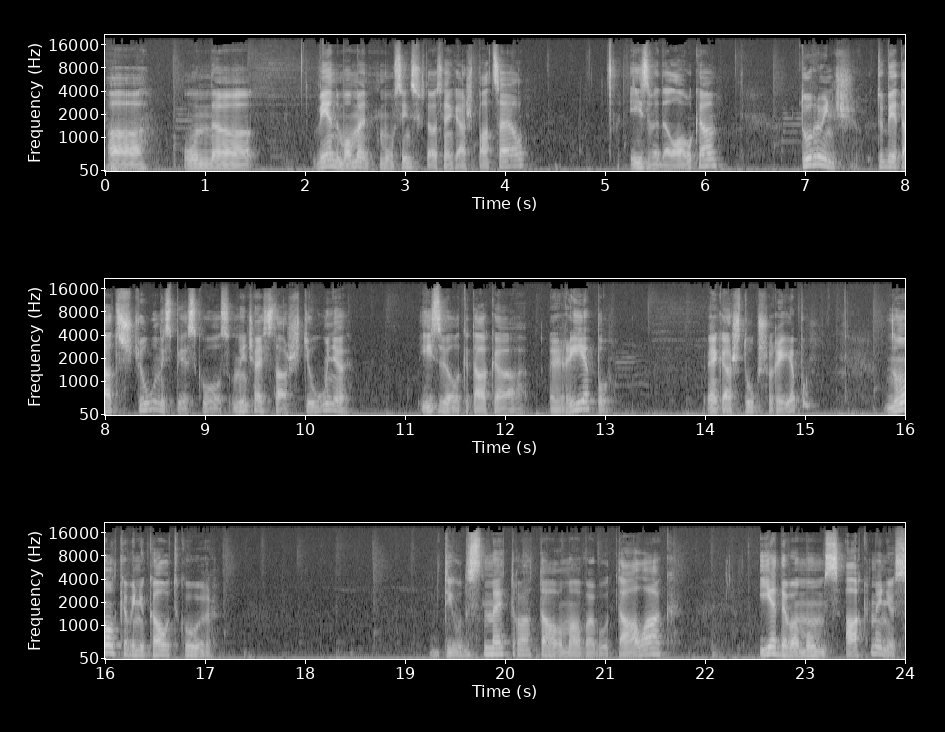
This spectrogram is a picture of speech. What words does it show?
Uh, un uh, vienu momentu mūsu instruktors vienkārši pacēla, izveda laukā. Tur viņš tur bija tāds šķūnis pie skolas, un viņš aiz tā šķūņa izvilka tā kā riepu, vienkārši tukšu riepu, nolika viņu kaut kur 20 metru attālumā, varbūt tālāk, iedeva mums akmeņus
